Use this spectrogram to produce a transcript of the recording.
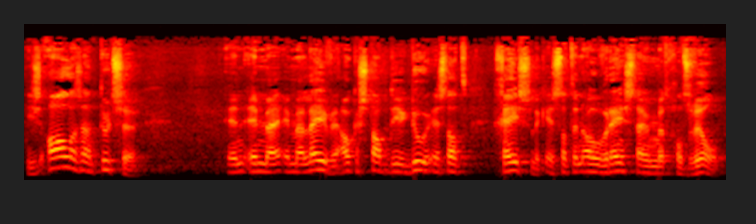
Die is alles aan het toetsen. In, in, mijn, in mijn leven, elke stap die ik doe, is dat geestelijk? Is dat in overeenstemming met Gods wil?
